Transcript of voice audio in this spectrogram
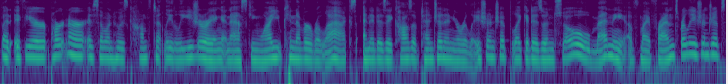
But if your partner is someone who is constantly leisuring and asking why you can never relax, and it is a cause of tension in your relationship, like it is in so many of my friends' relationships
